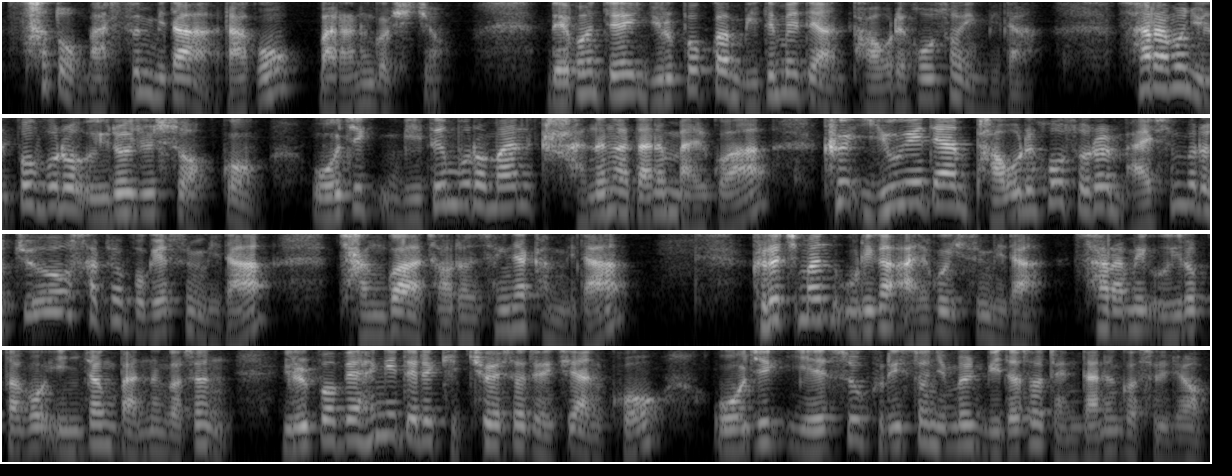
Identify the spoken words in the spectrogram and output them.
사도 맞습니다. 라고 말하는 것이죠. 네 번째, 율법과 믿음에 대한 바울의 호소입니다. 사람은 율법으로 의로워질 수 없고 오직 믿음으로만 가능하다는 말과 그 이유에 대한 바울의 호소를 말씀으로 쭉 살펴보겠습니다. 장과 절은 생략합니다. 그렇지만 우리가 알고 있습니다. 사람이 의롭다고 인정받는 것은 율법의 행위들의 기초에서 되지 않고 오직 예수 그리스도님을 믿어서 된다는 것을요.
